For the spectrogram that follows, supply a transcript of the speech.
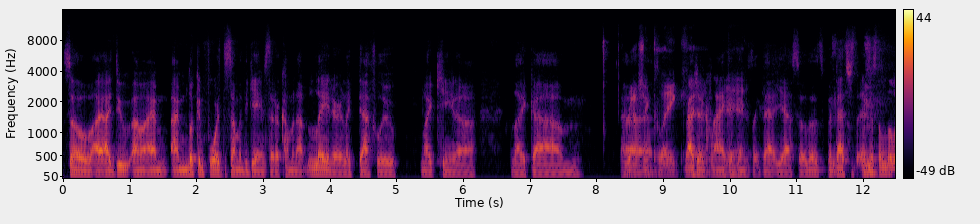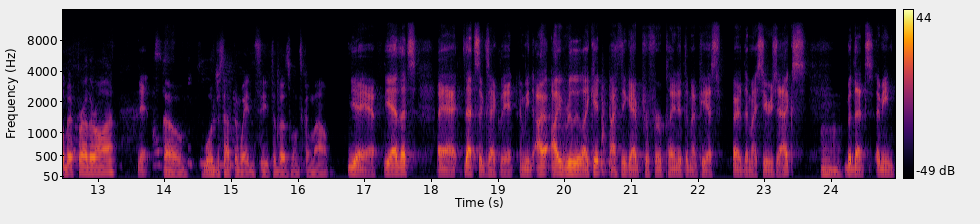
so I, I do. Uh, I'm I'm looking forward to some of the games that are coming up later, like Deathloop, like Kena, like um, Ratchet uh, and Clank. Ratchet and uh, Clank, and things like that. Yeah. So those, but that's it's just a little bit further on. Yeah. So we'll just have to wait and see till those ones come out. Yeah, yeah, yeah. That's uh, that's exactly it. I mean, I, I really like it. I think I prefer playing it than my PS or than my Series X. Mm. But that's, I mean,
